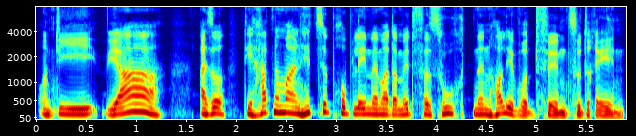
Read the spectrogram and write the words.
Und die, ja, also die hat nun mal ein Hitzeproblem, wenn man damit versucht, einen Hollywood-Film zu drehen.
